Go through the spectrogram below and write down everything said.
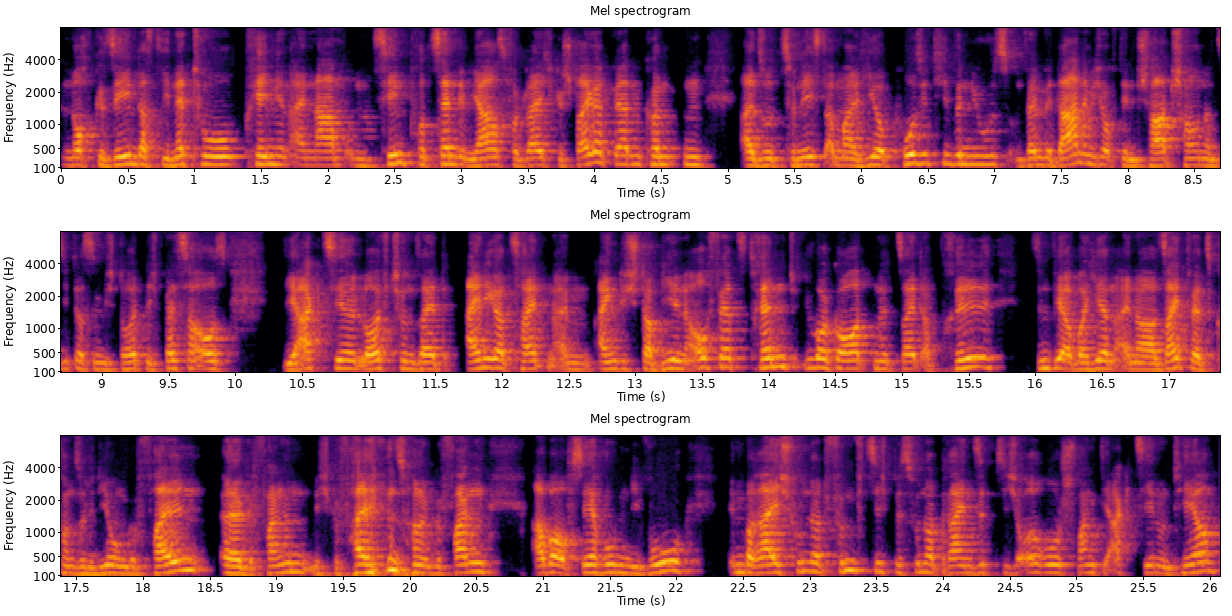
noch gesehen, dass die Netto-Prämieneinnahmen um 10 Prozent im Jahresvergleich gesteigert werden könnten. Also zunächst einmal hier positive News. Und wenn wir da nämlich auf den Chart schauen, dann sieht das nämlich deutlich besser aus. Die Aktie läuft schon seit einiger Zeit in einem eigentlich stabilen Aufwärtstrend, übergeordnet seit April sind wir aber hier in einer Seitwärtskonsolidierung gefallen, äh, gefangen, nicht gefallen, sondern gefangen, aber auf sehr hohem Niveau. Im Bereich 150 bis 173 Euro schwankt die Aktie hin und her.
